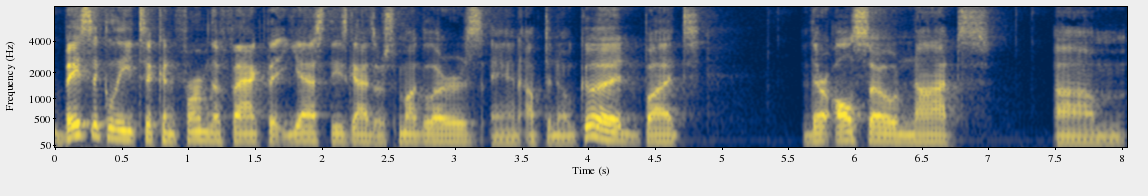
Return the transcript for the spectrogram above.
basically to confirm the fact that yes, these guys are smugglers and up to no good, but they're also not um,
